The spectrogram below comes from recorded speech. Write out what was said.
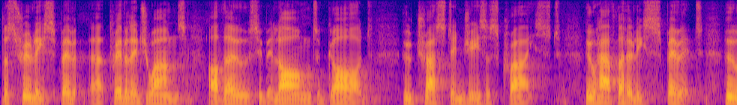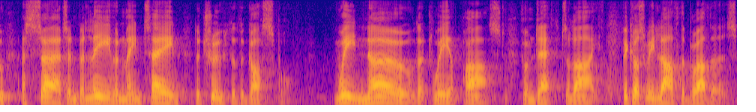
The truly spirit, uh, privileged ones are those who belong to God who trust in Jesus Christ, who have the Holy Spirit, who assert and believe and maintain the truth of the gospel. We know that we have passed from death to life because we love the brothers.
